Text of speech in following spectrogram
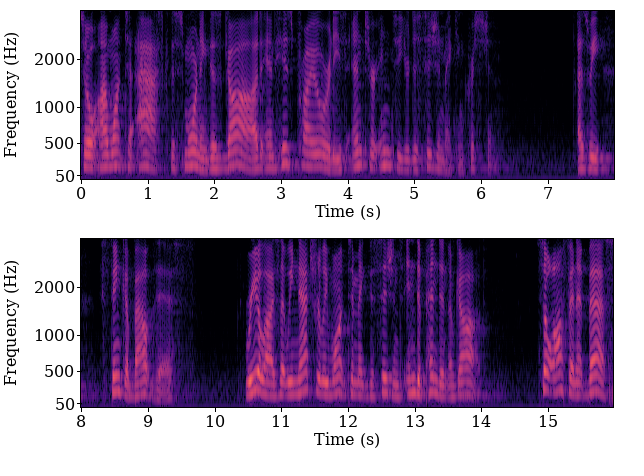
So I want to ask this morning does God and his priorities enter into your decision making, Christian? As we think about this, realize that we naturally want to make decisions independent of God. So often, at best,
